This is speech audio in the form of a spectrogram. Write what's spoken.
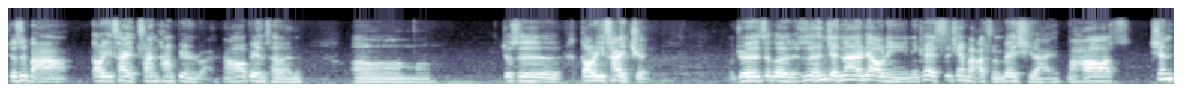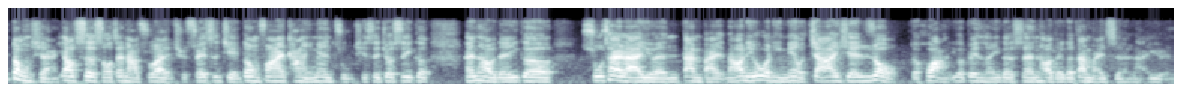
就是把高丽菜穿烫变软，然后变成嗯，就是高丽菜卷。我觉得这个是很简单的料理，你可以事先把它准备起来，把它先冻起来，要吃的时候再拿出来，随时解冻，放在汤里面煮，其实就是一个很好的一个蔬菜来源蛋白。然后你如果你没有加一些肉的话，又变成一个是很好的一个蛋白质的来源。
